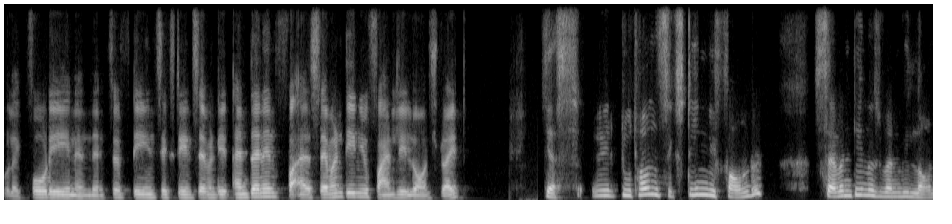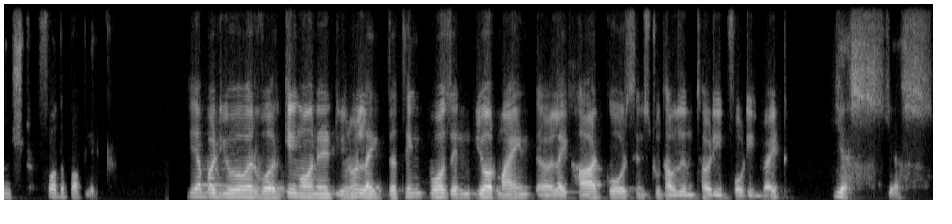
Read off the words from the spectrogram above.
like 14, and then 15, 16, 17, and then in fi- 17 you finally launched, right? Yes, in 2016 we founded. 17 is when we launched for the public. Yeah, but you were working on it, you know, like the thing was in your mind, uh, like hardcore since 2013, 14, right? Yes, yes.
